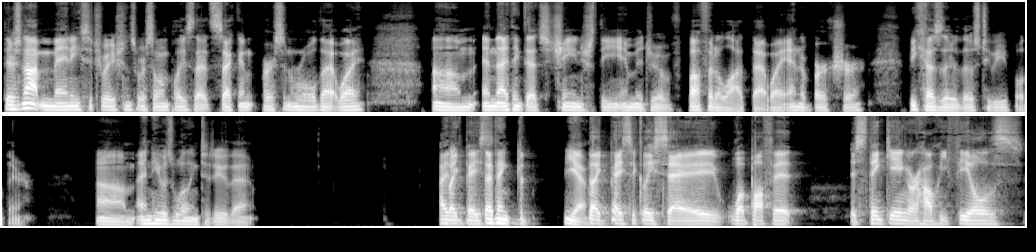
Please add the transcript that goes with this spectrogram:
there's not many situations where someone plays that second person role that way. Um, and I think that's changed the image of Buffett a lot that way and of Berkshire because there are those two people there. Um, and he was willing to do that. I, like I think, yeah, like basically say what Buffett is thinking or how he feels,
